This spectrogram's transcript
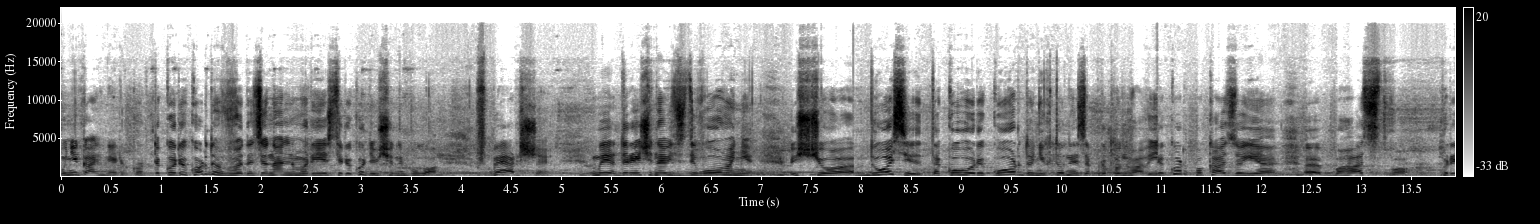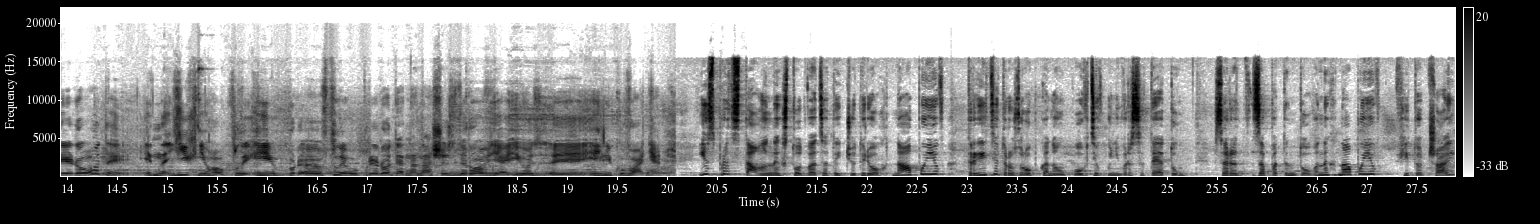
Унікальний рекорд. Такого рекорду в національному реєстрі рекордів ще не було. Вперше. Ми, до речі, навіть здивовані, що досі такого рекорду ніхто не запропонував. Рекорд показує е, багатство природи і їхнього і е, впливу природи на наше здоров'я і е, і лікування. Із представлених 124 напоїв 30 – розробка науковців університету. Серед запатентованих напоїв – фіточай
